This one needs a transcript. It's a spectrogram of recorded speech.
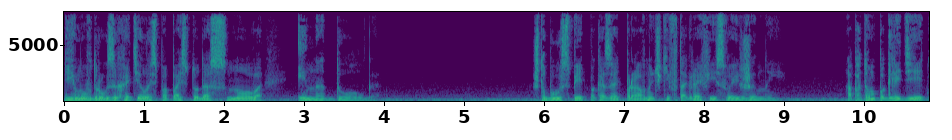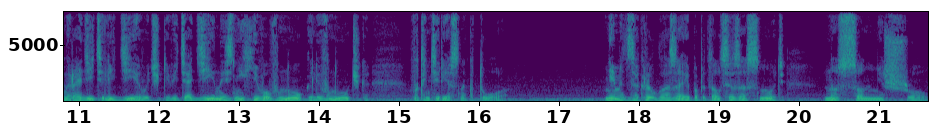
Ему вдруг захотелось попасть туда снова и надолго чтобы успеть показать правнучке фотографии своей жены, а потом поглядеть на родителей девочки, ведь один из них его внук или внучка. Вот интересно, кто? Немец закрыл глаза и попытался заснуть, но сон не шел.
